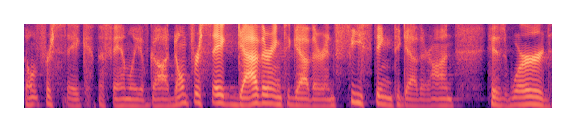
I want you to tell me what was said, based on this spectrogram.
Don't forsake the family of God. Don't forsake gathering together and feasting together on His word.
